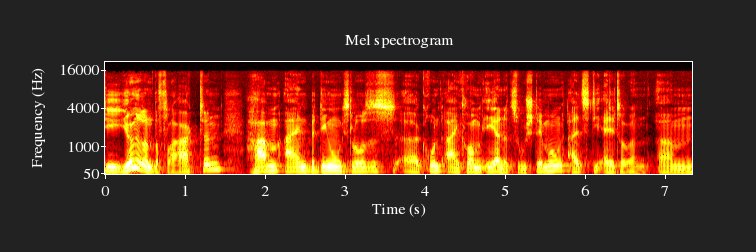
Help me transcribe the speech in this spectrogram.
die jüngeren Befragten haben ein bedingungsloses äh, Grundeinkommen eher eine Zustimmung als die älteren. Ähm,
